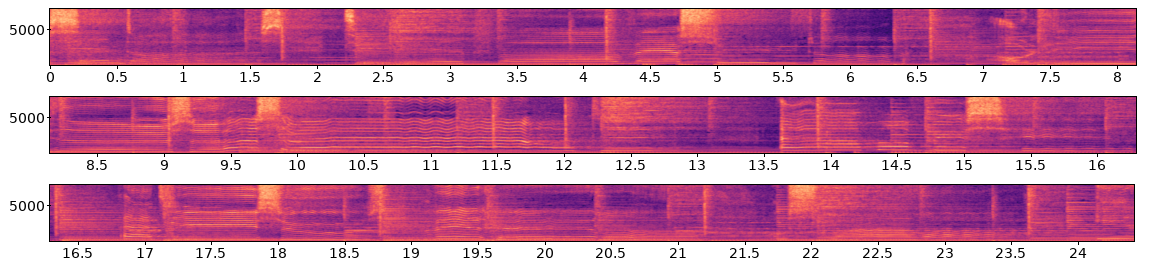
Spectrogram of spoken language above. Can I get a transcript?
har sendt os til hjælp for hver sygdom og lidelse svær. Og det er vor vidshed, at Jesus vil høre og svare i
